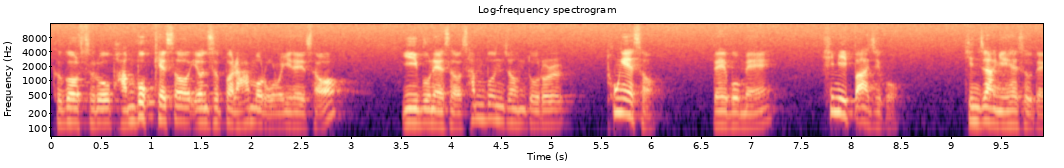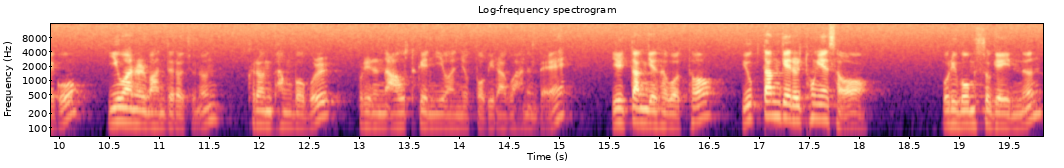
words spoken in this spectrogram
그것으로 반복해서 연습을 함으로 인해서 2분에서 3분 정도를 통해서 내 몸에 힘이 빠지고 긴장이 해소되고 이완을 만들어주는 그런 방법을 우리는 아우트겐 이완요법이라고 하는데 1단계에서부터 6단계를 통해서 우리 몸속에 있는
